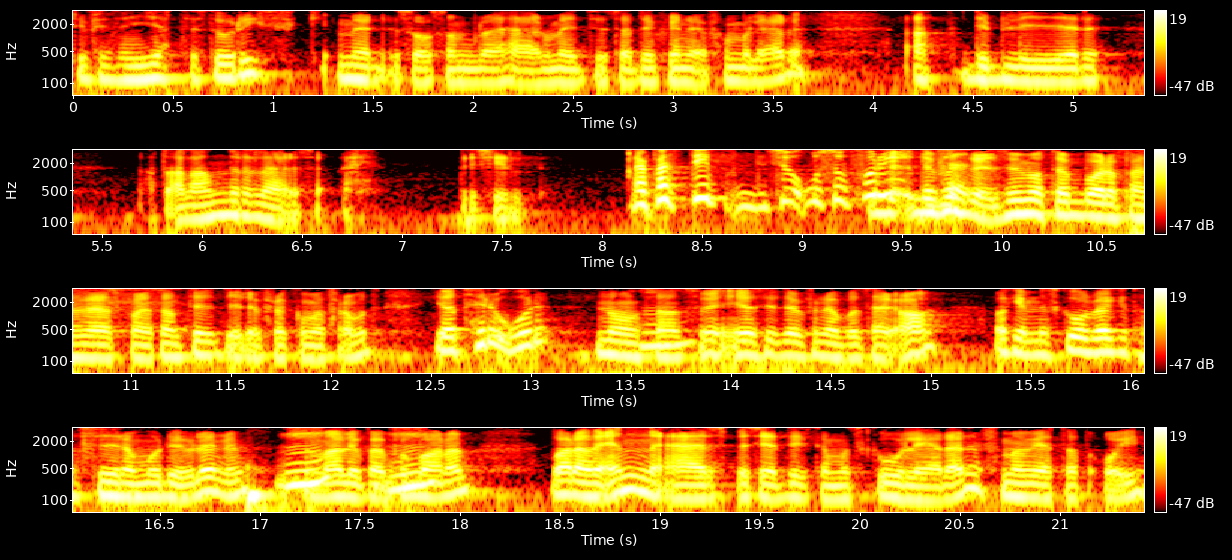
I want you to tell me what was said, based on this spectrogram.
det finns en jättestor risk med så som det här med IT-strategin är formulerade. Att det blir att alla andra lärare säger nej, det är chill. Ja, fast det, så, och så får det det, det får inte bli. Vi måste ha båda parallella spåren samtidigt i det för att komma framåt. Jag tror någonstans, Mm. jag sitter och funderar på så här, ja, okej, men Skolverket har fyra moduler nu, Mm. som allihopa är på Mm. banan. Varav en är speciellt riktad mot skolledare, för man vet att oj,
